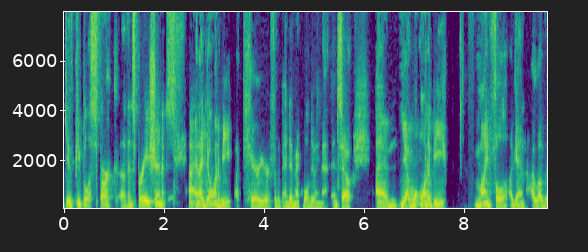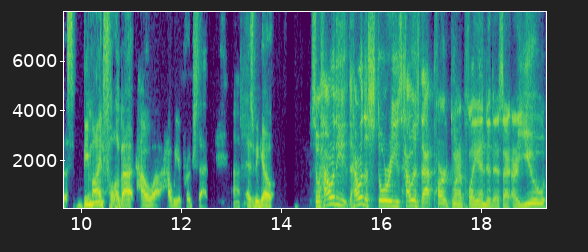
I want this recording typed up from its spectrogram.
give people a spark of inspiration uh, and i don't want to be a carrier for the pandemic while doing that and so um, yeah want to be mindful again i love this be mindful about how uh, how we approach that uh, as we go so how are the how are the stories how is that part going to play into this are, you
